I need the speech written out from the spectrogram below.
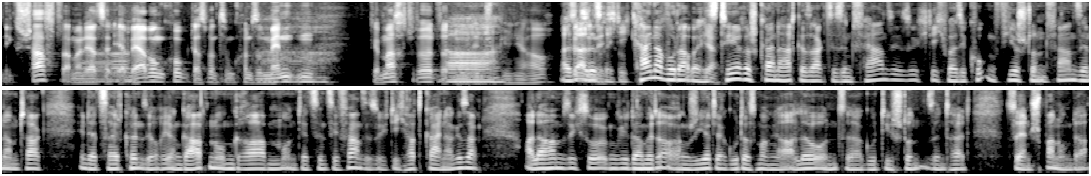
nichts schafft, weil man derzeit eher Werbung guckt, dass man zum Konsumenten gemacht wird, wird man mit den Spielen ja auch. Also alles richtig. Keiner wurde aber hysterisch, keiner hat gesagt, sie sind fernsehsüchtig, weil sie gucken vier Stunden Fernsehen am Tag. In der Zeit können sie auch ihren Garten umgraben und jetzt sind sie fernsehsüchtig, hat keiner gesagt. Alle haben sich so irgendwie damit arrangiert, ja gut, das machen ja alle und ja gut, die Stunden sind halt zur Entspannung da.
